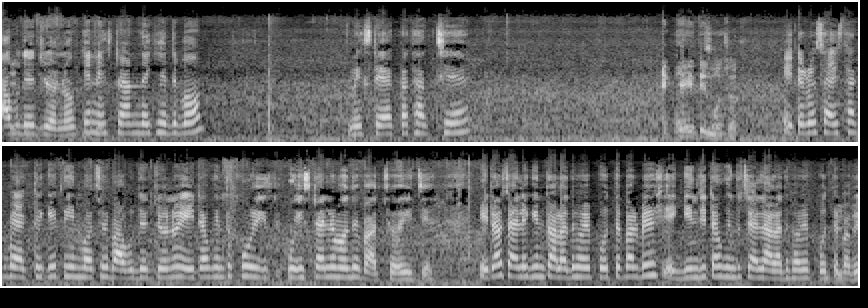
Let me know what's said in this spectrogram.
বাবুদের। জন্য। ওকে নেক্সট টার্ন দেখিয়ে দেবো। নেক্সট একটা থাকছে। এক থেকে 3 বছর। এটারও সাইজ থাকবে এক থেকে তিন বছর বাবুদের জন্য। এটাও কিন্তু স্টাইলের মধ্যে পাচ্ছ এই যে। এটাও চাইলে কিন্তু আলাদাভাবে পরতে পারবে। এই গেঞ্জিটাও কিন্তু চাইলে আলাদাভাবে পরতে। পারবে।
